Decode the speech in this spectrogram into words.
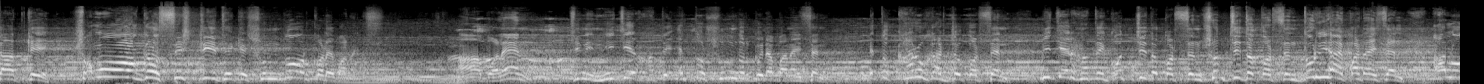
জাতকে সমগ্র সৃষ্টি থেকে সুন্দর করে বানাইছি। হ্যাঁ বলেন, যিনি নিজের হাতে এত সুন্দর করে বানাইছেন, এত কারুকার্য করছেন, নিজের হাতে গচ্ছিত করছেন, সজ্জিত করছেন, দুনিয়ায় পাঠাইছেন, আলো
